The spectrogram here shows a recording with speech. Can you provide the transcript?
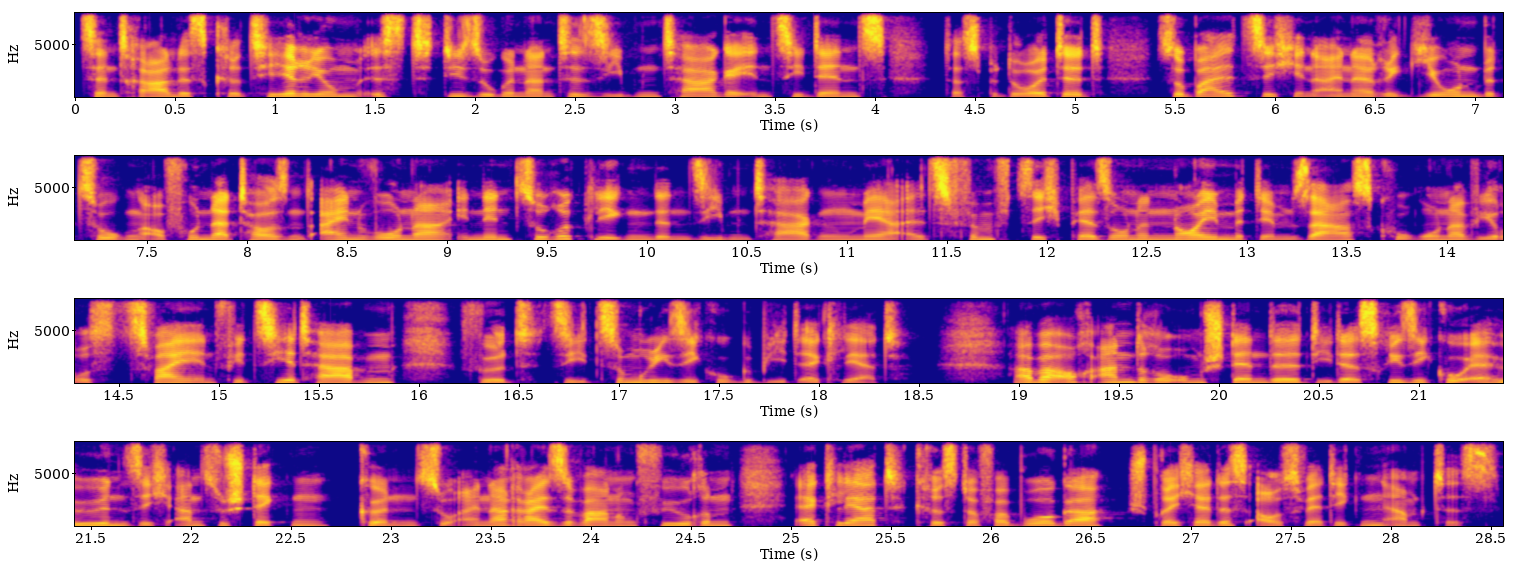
Zentrales Kriterium ist die sogenannte Sieben-Tage-Inzidenz. Das bedeutet, sobald sich in einer Region bezogen auf 100.000 Einwohner in den zurückliegenden sieben Tagen mehr als 50 Personen neu mit dem SARS-Coronavirus-2 infiziert haben, wird sie zum Risikogebiet erklärt. Aber auch andere Umstände, die das Risiko erhöhen, sich anzustecken, können zu einer Reisewarnung führen, erklärt Christopher Burger, Sprecher des Auswärtigen Amtes.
